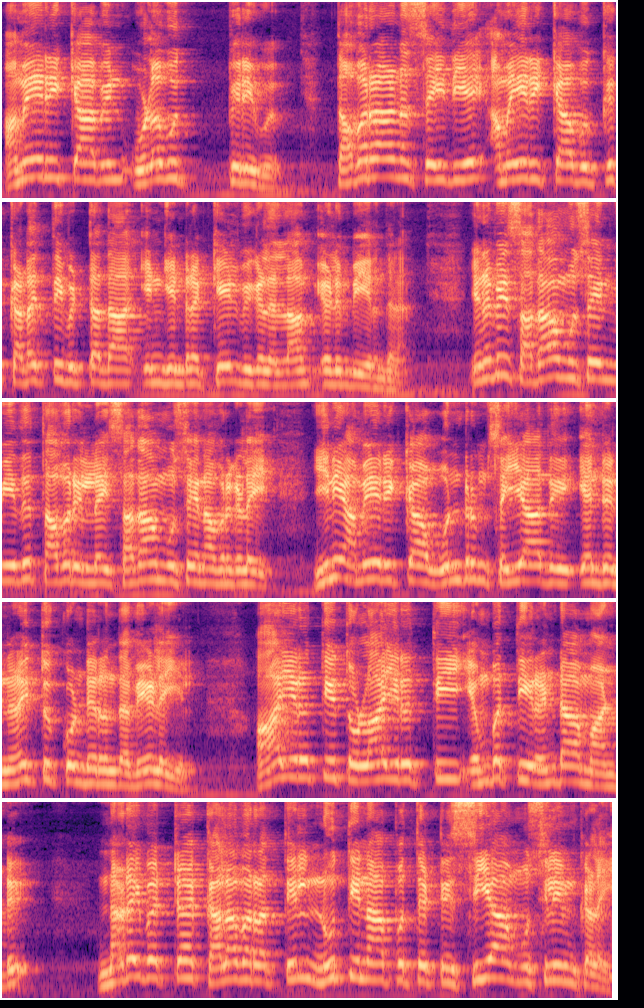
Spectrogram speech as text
அமெரிக்காவின் உளவு பிரிவு தவறான செய்தியை அமெரிக்காவுக்கு கடத்தி விட்டதா என்கின்ற கேள்விகள் எல்லாம் எழும்பியிருந்தன. எனவே சதாம் ஹுசேன் மீது தவறில்லை. சதாம் ஹுசேன் அவர்களை இனி அமெரிக்கா ஒன்றும் செய்யாது என்று நினைத்து கொண்டிருந்த வேளையில் ஆயிரத்தி தொள்ளாயிரத்தி எண்பத்தி ரெண்டாம் ஆண்டு நடைபெற்ற கலவரத்தில் நூற்றி நாற்பத்தெட்டு சியா முஸ்லிம்களை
